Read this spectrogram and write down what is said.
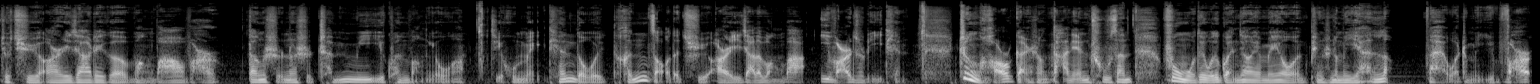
就去二姨家这个网吧玩。当时呢是沉迷一款网游啊，几乎每天都会很早的去二姨家的网吧，一玩就是一天。正好赶上大年初三，父母对我的管教也没有平时那么严了。哎，我这么一玩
